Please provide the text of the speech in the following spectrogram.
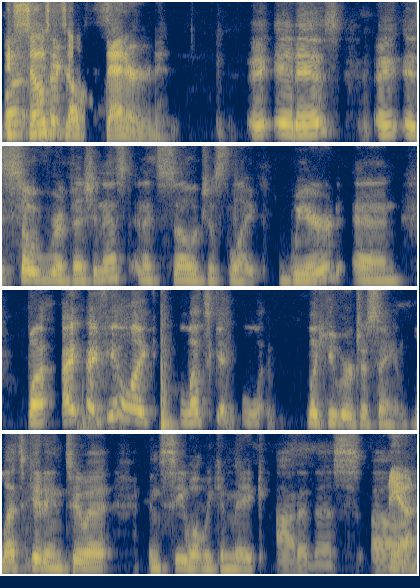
But, it's so like, self-centered It, it is. It- it's so revisionist and it's so just like weird. And but I, I feel like let's get like you were just saying, let's get into it and see what we can make out of this. Um, Yeah.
